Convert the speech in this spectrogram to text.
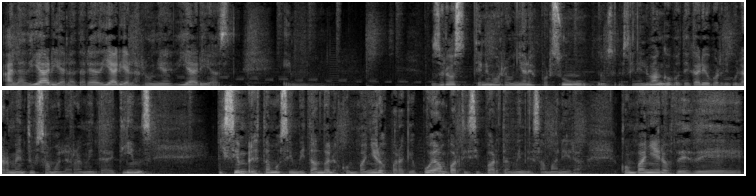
a la diaria, a la tarea diaria, a las reuniones diarias. Em, nosotros tenemos reuniones por Zoom, nosotros en el banco hipotecario particularmente usamos la herramienta de Teams y siempre estamos invitando a los compañeros para que puedan participar también de esa manera. Compañeros desde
